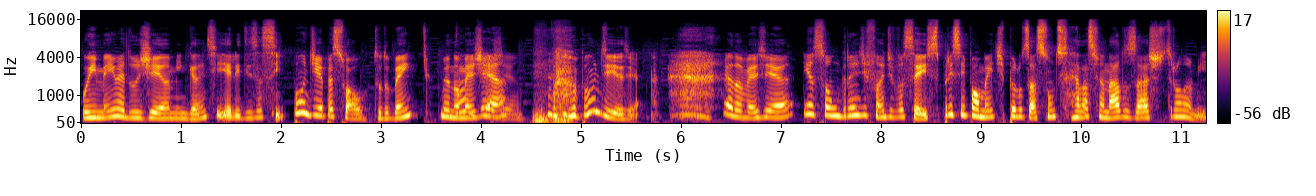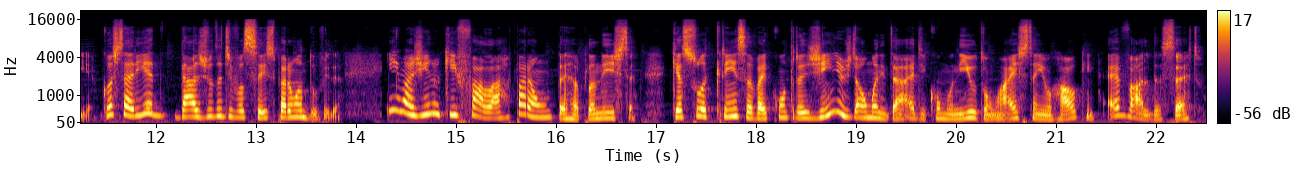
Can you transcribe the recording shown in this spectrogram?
O e-mail é do Jean Mingante e ele diz assim: Bom dia, pessoal. Tudo bem? Meu nome Bom é Jean. Jean. Bom dia, Jean. Meu nome é Jean e eu sou um grande fã de vocês, principalmente pelos assuntos relacionados à astronomia. Gostaria da ajuda de vocês para uma dúvida. Imagino que falar para um terraplanista que a sua crença vai contra gênios da humanidade como Newton, Einstein ou Hawking é válida, certo?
